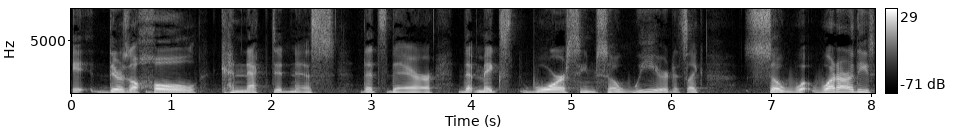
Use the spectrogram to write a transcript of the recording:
it, there's a whole connectedness that's there that makes war seem so weird. It's like, so what? What are these?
